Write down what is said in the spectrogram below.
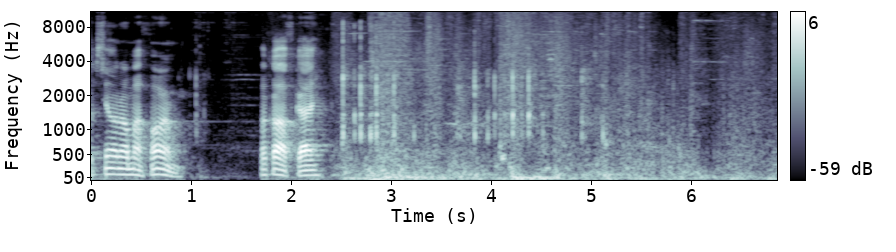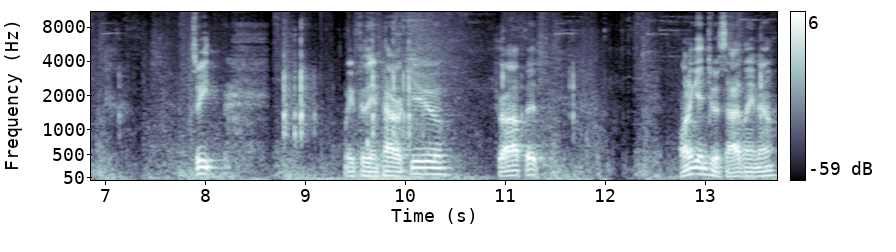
Stop stealing on my farm. Fuck off, guy. Sweet. Wait for the Empower Q. Drop it. I want to get into a side lane now.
